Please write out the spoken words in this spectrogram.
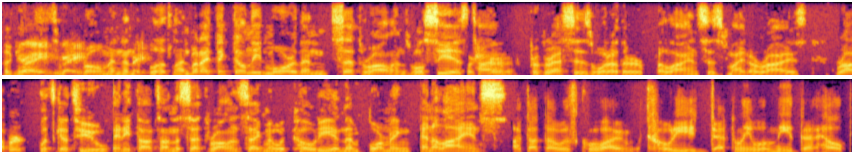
against Right, right, Roman and right. the Bloodline, but I think they'll need more than Seth Rollins. We'll see as For time sure. progresses what other alliances might arise. Robert, let's get to you. Any thoughts on the Seth Rollins segment with Cody and them forming an alliance? I thought that was cool. I, Cody definitely will need the help.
